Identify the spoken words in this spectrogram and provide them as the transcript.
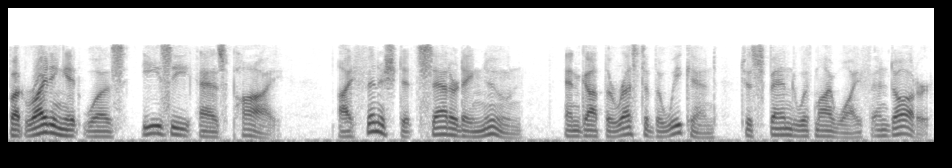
but writing it was easy as pie. I finished it Saturday noon and got the rest of the weekend to spend with my wife and daughter.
